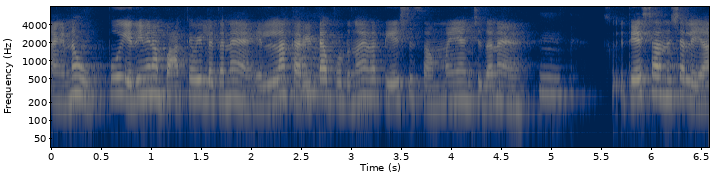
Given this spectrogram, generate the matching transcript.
நாங்கள் என்ன உப்பு எதையுமே நான் பார்க்கவே இல்லை தானே? எல்லாம் கரெக்டாக போட்டுருந்தோம். எல்லாம் டேஸ்ட்டு செம்மையாக இருந்துச்சு தானே? டேஸ்ட்டாக இருந்துச்சா இல்லையா?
